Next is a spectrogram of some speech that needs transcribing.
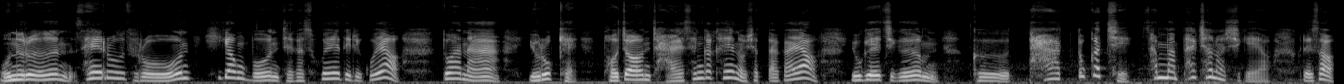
오늘은 새로 들어온 희경분 제가 소개해 드리고요. 또 하나 요렇게 버전 잘 생각해 놓으셨다가요. 요게 지금 그 다 똑같이 38,000원씩이에요. 그래서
